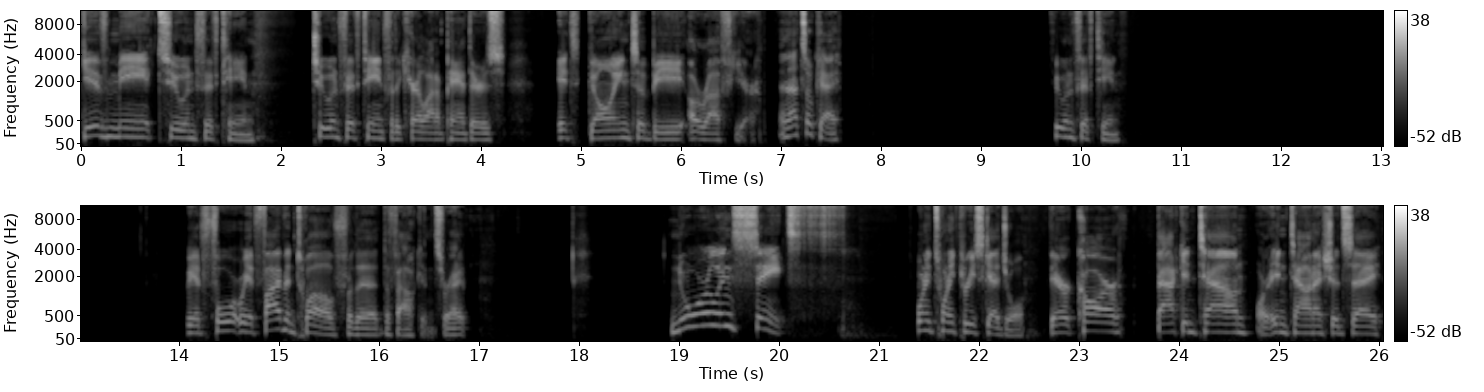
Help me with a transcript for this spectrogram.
Give me 2 and 15. 2 and 15 for the Carolina Panthers. It's going to be a rough year, and that's okay. 2 and 15. We had four we had 5 and 12 for the the Falcons, right? New Orleans Saints 2023 schedule. Derek Carr back in town, or in town, I should say.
